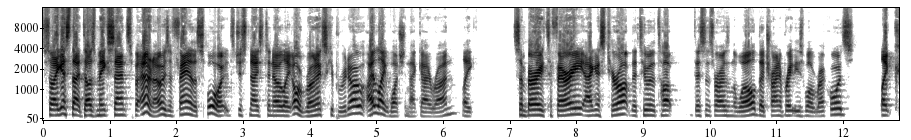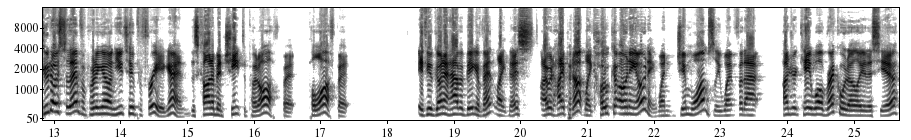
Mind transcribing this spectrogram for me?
So I guess that does make sense. But I don't know. As a fan of the sport, it's just nice to know, like, oh, Rhonex Kipruto, I like watching that guy run. Like Senbere Teferi, Agnes Tirop, the two of the top distance runners in the world. They're trying to break these world records. Like, kudos to them for putting it on YouTube for free. Again, this kind of been cheap to put off, but pull off. But if you're going to have a big event like this, I would hype it up. Like Hoka One One when Jim Walmsley went for that 100K world record earlier this year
